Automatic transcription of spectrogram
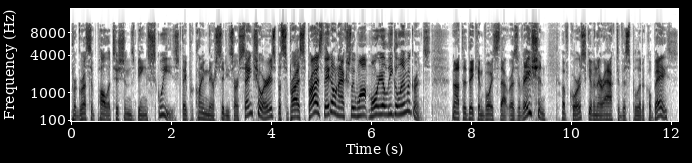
progressive politicians being squeezed. They proclaim their cities are sanctuaries, but surprise, surprise, they don't actually want more illegal immigrants. Not that they can voice that reservation, of course, given their activist political base.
